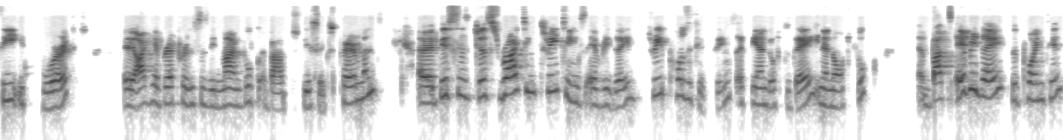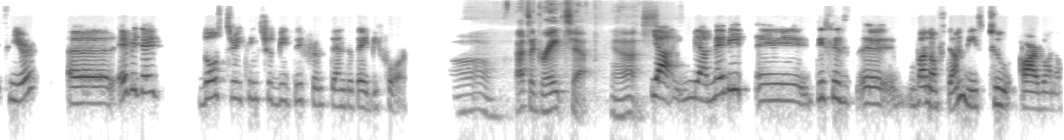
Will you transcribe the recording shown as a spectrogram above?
see it worked. Uh, I have references in my book about this experiment. Uh, this is just writing three things every day, three positive things at the end of the day in a notebook. Uh, but every day, the point is here, uh, every day, those three things should be different than the day before. Oh, that's a great tip. Yes. Yeah, yeah. Maybe uh, this is uh, one of them. These two are one of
